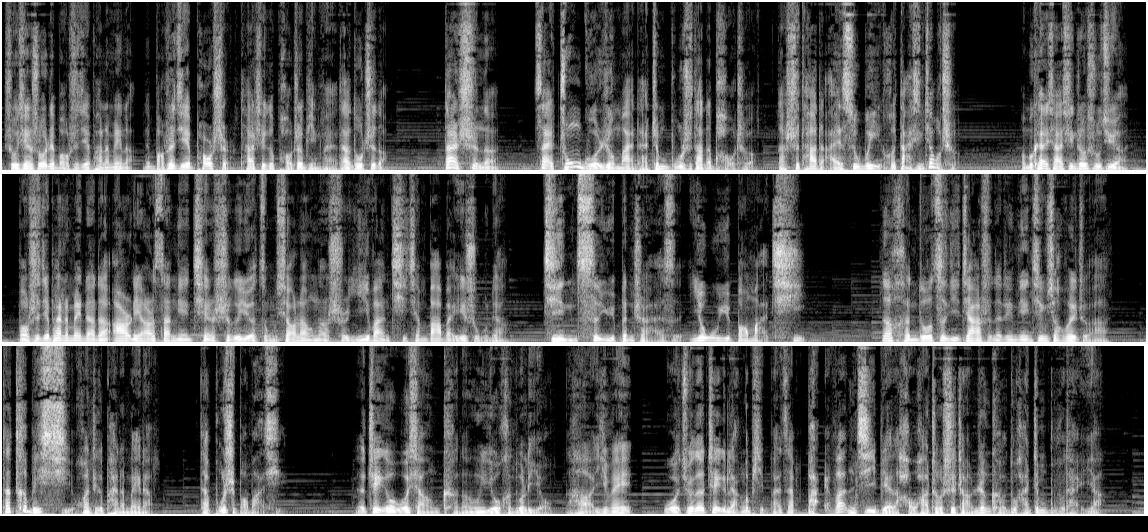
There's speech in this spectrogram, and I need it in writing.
首先说这保时捷帕拉梅拉，那保时捷 Porsche 它是一个跑车品牌，大家都知道，但是呢，在中国热卖的还真不是它的跑车，那是它的 SUV 和大型轿车。我们看一下新车数据啊，保时捷帕拉梅拉的2023年前十个月总销量呢是一万七千八百一十五辆，仅次于奔驰 S，优于宝马七。那很多自己驾驶的这个年轻消费者啊，他特别喜欢这个 Panamera，它不是宝马七，呃，这个我想可能有很多理由哈，因为我觉得这个两个品牌在百万级别的豪华车市场认可度还真不太一样，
